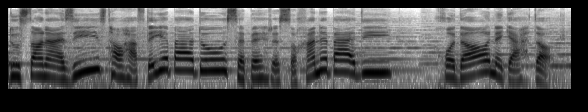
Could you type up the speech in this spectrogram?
دوستان عزیز تا هفته بعد و سپهر سخن بعدی خدا نگهدار.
